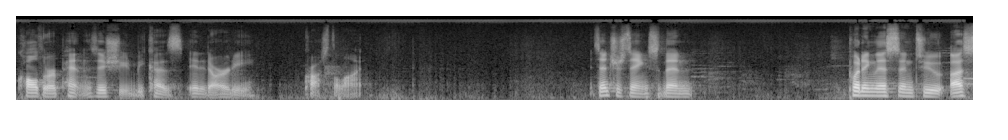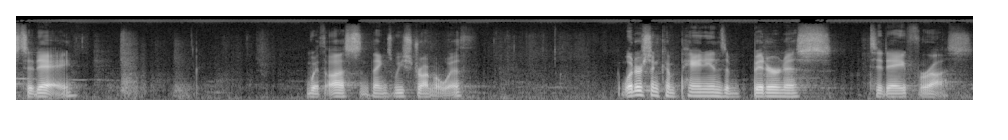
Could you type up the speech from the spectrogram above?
call to repentance issued because it had already crossed the line. It's interesting. So then, putting this into us today, with us and things we struggle with, what are some companions of bitterness today for us?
